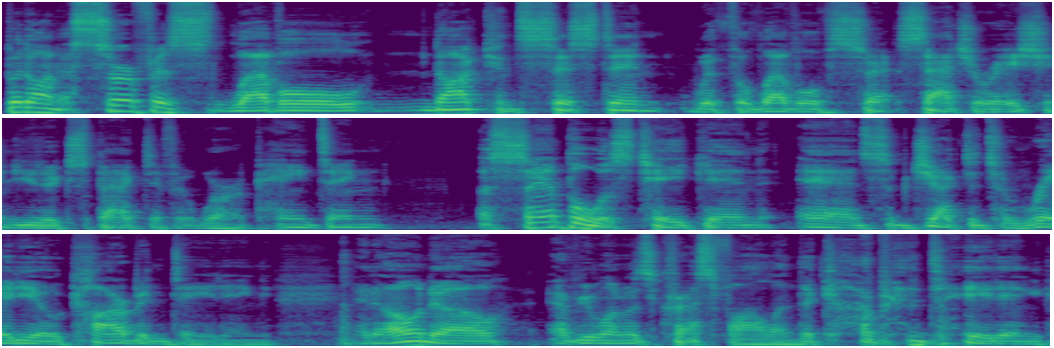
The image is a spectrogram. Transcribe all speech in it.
but on a surface level, not consistent with the level of saturation you'd expect if it were a painting a sample was taken and subjected to radiocarbon dating. And oh no, everyone was crestfallen. The carbon dating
